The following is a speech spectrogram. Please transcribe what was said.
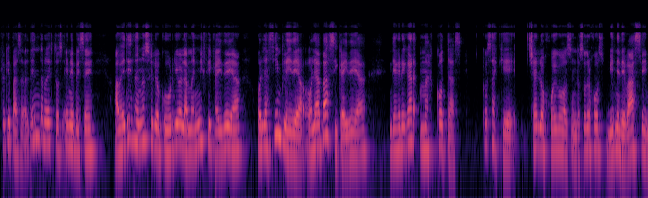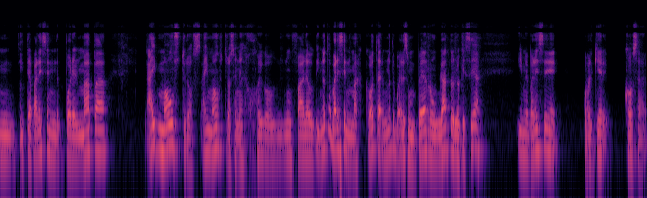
Pero ¿qué pasa? Dentro de estos NPC, a Bethesda no se le ocurrió la magnífica idea, o la simple idea, o la básica idea, de agregar mascotas. Cosas que ya en los juegos, en los otros juegos viene de base y, te aparecen por el mapa. Hay monstruos, hay monstruos en el juego, un Fallout, y no te aparecen mascotas, no te parece un perro, un gato, lo que sea. Y me parece cualquier cosa.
